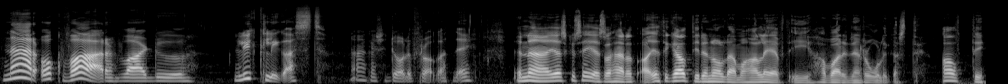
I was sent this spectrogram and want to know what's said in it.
när och var var du Lyckligast? Det är kanske en dålig fråga åt dig. Nej, jag skulle säga så här att jag tycker alltid den ålder man har levt i har varit den roligaste. Alltid.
